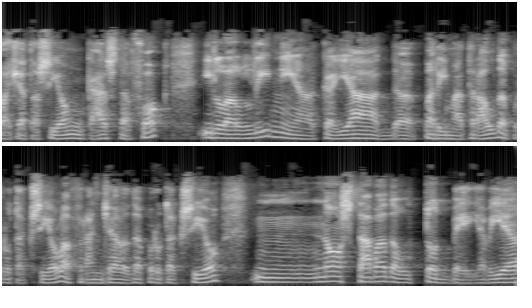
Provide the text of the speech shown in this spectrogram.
vegetació en cas de foc i la línia que hi ha de perimetral de protecció, la franja de protecció, mm, no estava del tot bé. Hi havia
